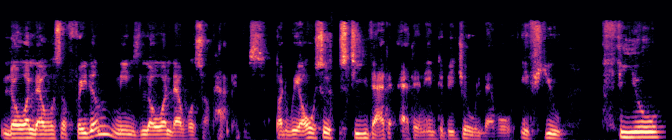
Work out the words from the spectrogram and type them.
lower levels of freedom means lower levels of happiness. But we also see that at an individual level. If you feel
